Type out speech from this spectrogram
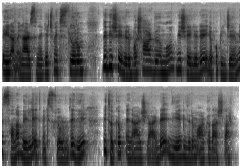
eylem enerjisine geçmek istiyorum ve bir şeyleri başardığımı, bir şeyleri yapabileceğimi sana belli etmek istiyorum dediği bir takım enerjilerde diyebilirim arkadaşlar.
